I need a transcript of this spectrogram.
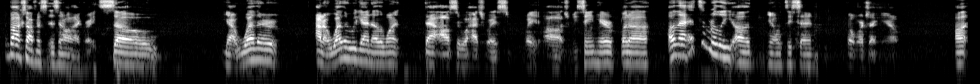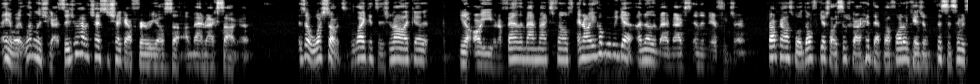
the box office isn't all that great. So, yeah, whether I don't know whether we get another one, that also will have to wait, wait uh, to be seen here. But uh, than that, it's a really uh, you know, decent film worth checking out. Uh, anyway, let me let you guys. Did you have a chance to check out Furiosa, a Mad Max saga? And so, what's up? Did you like it? Did you not like it? You know, are you even a fan of the Mad Max films? And are you hoping we get another Mad Max in the near future? Drop comments below. Don't forget to like, subscribe, hit that bell for notification. This is Timmy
